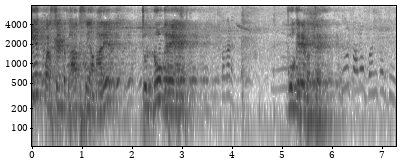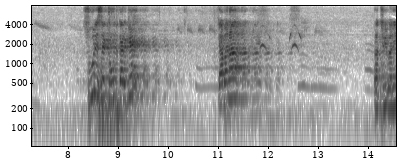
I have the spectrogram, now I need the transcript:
एक परसेंट भाग से हमारे जो नौ ग्रह हैं, वो ग्रह बनते हैं। सूर्य से टूट करके क्या बना? पृथ्वी बनी।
